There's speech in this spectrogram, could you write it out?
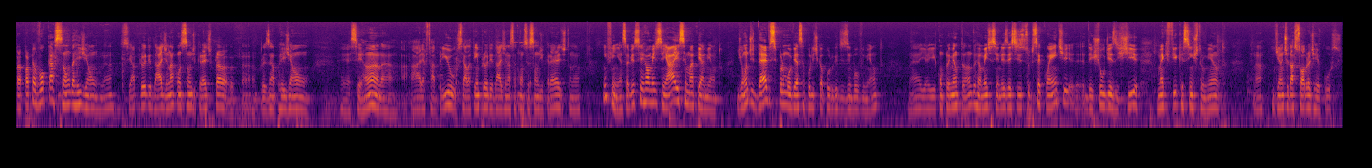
para a própria vocação da região, né, se há prioridade na concessão de crédito para, por exemplo, região é, serrana, a área fabril, se ela tem prioridade nessa concessão de crédito, né. Enfim, é saber se realmente assim, há esse mapeamento de onde deve se promover essa política pública de desenvolvimento, né? E aí, complementando, realmente, assim, no exercício subsequente, deixou de existir. Como é que fica esse instrumento né? diante da sobra de recursos?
